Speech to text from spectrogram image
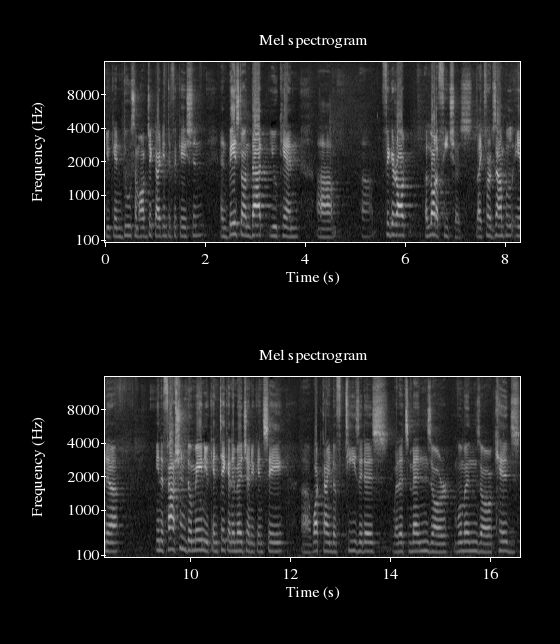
you can do some object identification, and based on that, you can um, uh, figure out a lot of features. Like, for example, in a in a fashion domain, you can take an image and you can say uh, what kind of tees it is, whether it's men's or women's or kids.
